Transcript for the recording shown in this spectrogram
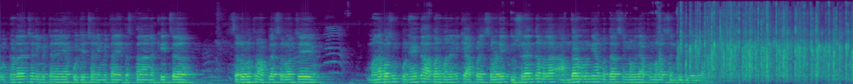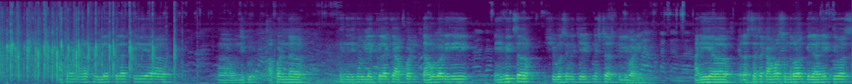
उद्घाटनाच्या निमित्ताने या पूजेच्या निमित्ताने येत असताना नक्कीच सर्वप्रथम आपल्या सर्वांचे मनापासून पुन्हा एकदा आभार मानेन की आपण सर्वांनी दुसऱ्यांदा मला आमदार म्हणून या मतदारसंघामध्ये आपण मला संधी दिलेली आहे. आपण मला उल्लेख केला की म्हणजे आपण त्यांनी उल्लेख केला की आपण दाऊवाडी ही नेहमीच शिवसेनेची एकनिष्ठ असलेली वाडी. आणि अ, रस्त्याच्या कामासंदर्भात गेले अनेक दिवस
